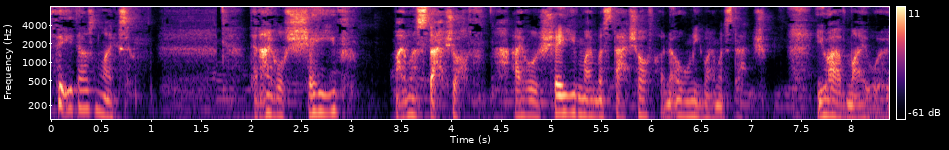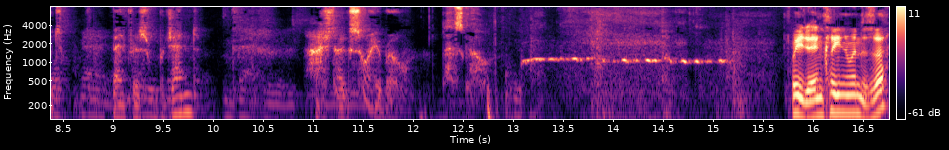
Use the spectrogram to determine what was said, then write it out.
30,000 likes, then I will shave my mustache off. I will shave my mustache off and only my mustache. You have my word. Bedford from Pretend. Hashtag sorry, bro. Let's go. What are you doing? Cleaning windows, sir?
